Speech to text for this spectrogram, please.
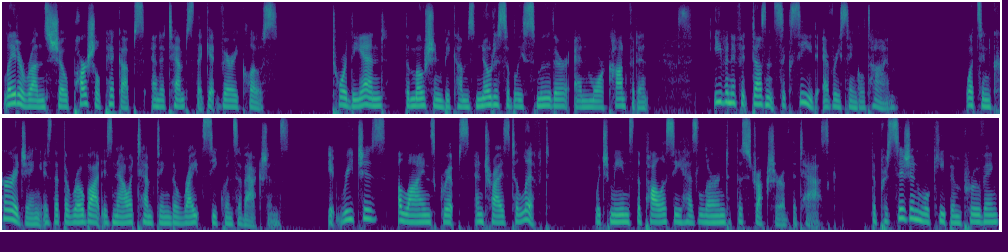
Later runs show partial pickups and attempts that get very close. Toward the end, the motion becomes noticeably smoother and more confident, even if it doesn't succeed every single time. What's encouraging is that the robot is now attempting the right sequence of actions. It reaches, aligns, grips, and tries to lift, which means the policy has learned the structure of the task. The precision will keep improving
